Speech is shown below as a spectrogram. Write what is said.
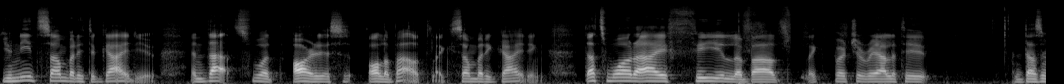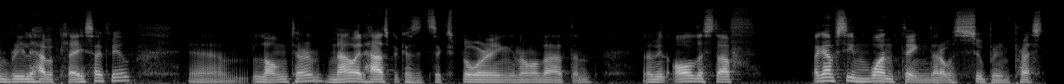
You need somebody to guide you, and that's what art is all about. Like somebody guiding. That's what I feel about like virtual reality. Doesn't really have a place. I feel um, long term. Now it has because it's exploring and all that, and I mean all the stuff. Like I've seen one thing that I was super impressed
